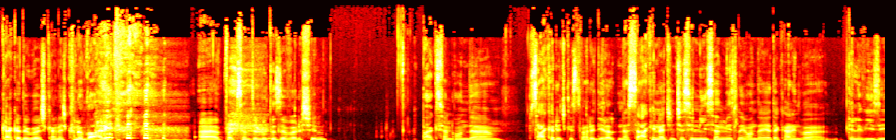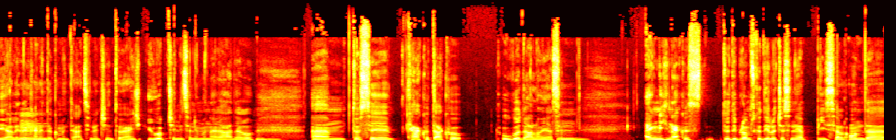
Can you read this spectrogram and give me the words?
Kako dolgo još kaneš konobariti. uh, pak sem to luto završil. Pak sem onda vsakaričke stvari delal. Na vsaki način, če si nisem mislil, onda je, da kanem v televiziji ali da kanem dokumentaciji način, to je uopće nisem imel na radaru. Um, to se kako tako ugodalo. Jaz sem Eigentlich nekako s- to diplomsko delo, če sem ja pisal, onda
